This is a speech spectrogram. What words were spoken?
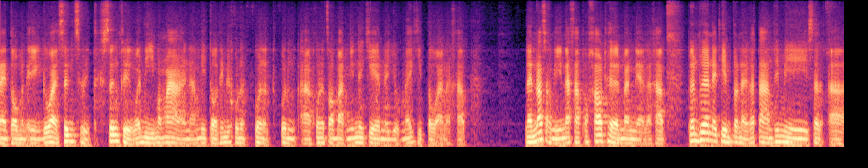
ในตัวมันเองด้วย ซึ่งถือซึ่งถือว่าดีมากๆเลยนะ มีตัวที่มีคุณคุณคุณอ่าคุณสมบัตินี้ในเกมเนี่ยอยู่ไม่กี่ตัวนะครับและนอกจากนี้นะครับพอเข้าเทิร์นมันเนี่ยนะครับเพื่อนๆในทีมตัวไหนก็ตามที่มีอ่า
